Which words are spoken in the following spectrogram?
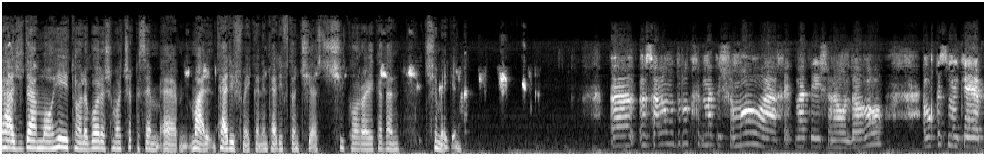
18 ماهه طالبان شما چه قسم تعریف می‌کنین؟ تعریفتان چی است؟ چی کارایی کردن؟ چی میگین؟ سلام و درود خدمت شما و خدمت شنونده ها اما قسمی که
